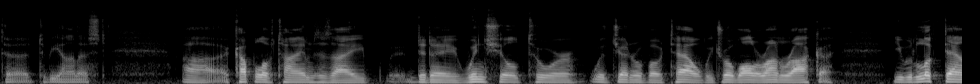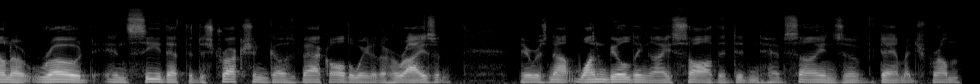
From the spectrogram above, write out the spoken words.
to, to be honest. Uh, a couple of times as I did a windshield tour with General Votel, we drove all around Raqqa. You would look down a road and see that the destruction goes back all the way to the horizon. There was not one building I saw that didn't have signs of damage from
